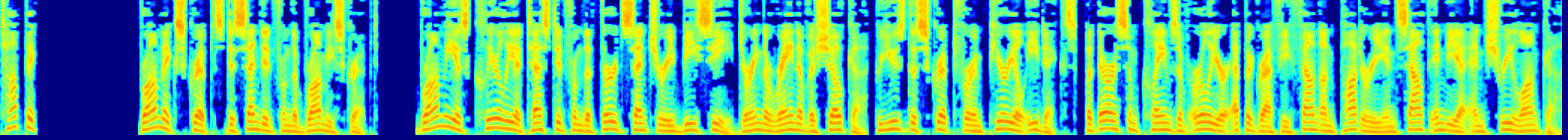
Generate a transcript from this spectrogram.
Topic. Brahmic scripts descended from the Brahmi script. Brahmi is clearly attested from the 3rd century BC during the reign of Ashoka, who used the script for imperial edicts, but there are some claims of earlier epigraphy found on pottery in South India and Sri Lanka.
